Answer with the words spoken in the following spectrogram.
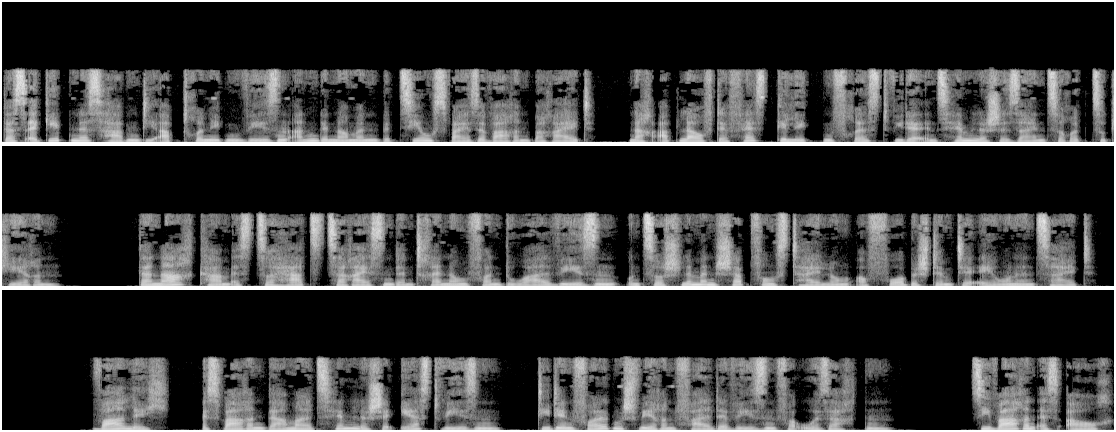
Das Ergebnis haben die abtrünnigen Wesen angenommen bzw. waren bereit, nach Ablauf der festgelegten Frist wieder ins himmlische Sein zurückzukehren. Danach kam es zur herzzerreißenden Trennung von Dualwesen und zur schlimmen Schöpfungsteilung auf vorbestimmte Äonenzeit. Wahrlich, es waren damals himmlische Erstwesen, die den folgenschweren Fall der Wesen verursachten. Sie waren es auch,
